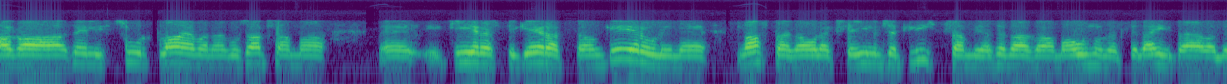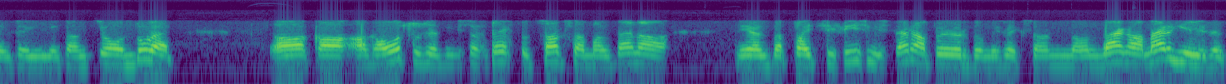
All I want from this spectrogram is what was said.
aga sellist suurt laeva nagu Saksamaa kiiresti keerata on keeruline, naftaga oleks see ilmselt lihtsam ja seda ka ma usun, et see lähipäevadel selline sanktsioon tuleb. aga, aga otsused, mis on tehtud Saksamaal täna nii-öelda patsifismist ärapöördumiseks, on, on väga märgilised.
